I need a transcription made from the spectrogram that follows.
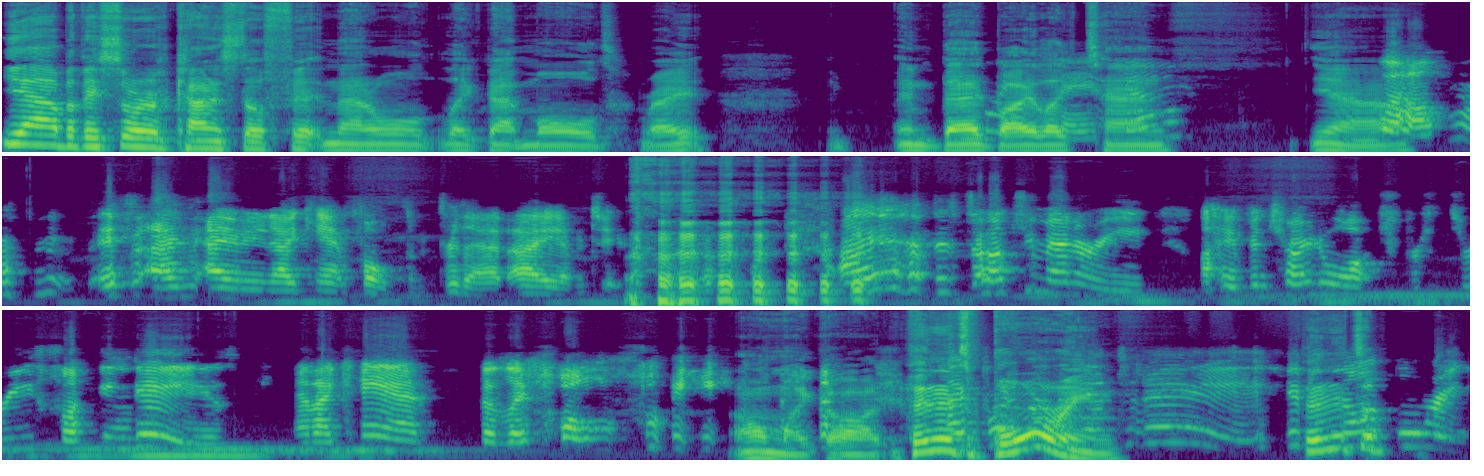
Yeah, but they sort of kind of still fit in that old like that mold, right? In bed by like ten. so. Yeah. Well, if I, I mean, I can't fault them for that. I am too. I have this documentary I have been trying to watch for three fucking days, and I can't because I fall asleep. oh my god. Then it's put it boring. Today. It's Then it's a- boring.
